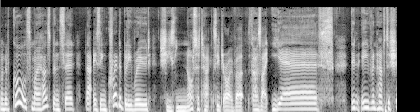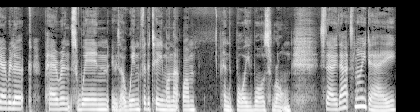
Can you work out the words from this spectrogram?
And of course, my husband said, That is incredibly rude. She's not a taxi driver. So I was like, Yes. Didn't even have to share a look. Parents win. It was a win for the team on that one. And the boy was wrong. So that's my day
